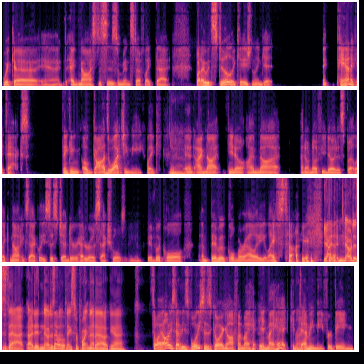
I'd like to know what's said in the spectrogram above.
Wicca and agnosticism and stuff like that. But I would still occasionally get like, panic attacks thinking, oh, God's watching me. Like, Yeah. and I'm not, you know, I'm not I don't know if you noticed, but like not exactly cisgender heterosexuals living a biblical a biblical morality lifestyle here. yeah, I didn't notice that. I didn't notice so, that. Thanks for pointing that out. Yeah. So I always have these voices going off in my in my head, condemning right. me for being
